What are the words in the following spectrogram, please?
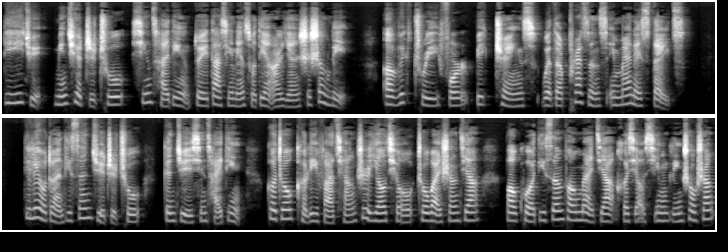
第一句明确指出，新裁定对大型连锁店而言是胜利，a victory for big chains with a presence in many states。第六段第三句指出，根据新裁定，各州可立法强制要求州外商家。包括第三方卖家和小型零售商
